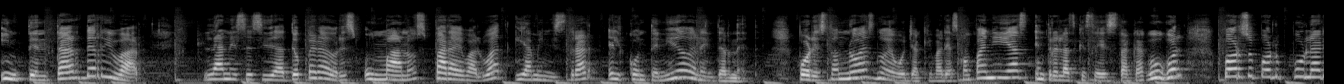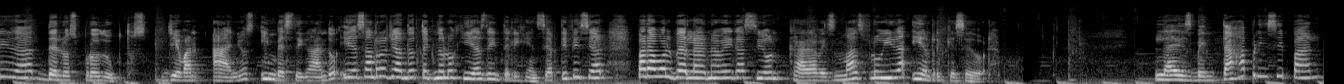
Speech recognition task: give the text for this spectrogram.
intentar derribar la necesidad de operadores humanos para evaluar y administrar el contenido de la Internet. Por esto no es nuevo, ya que varias compañías, entre las que se destaca Google, por su popularidad de los productos, llevan años investigando y desarrollando tecnologías de inteligencia artificial para volver la navegación cada vez más fluida y enriquecedora. La desventaja principal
